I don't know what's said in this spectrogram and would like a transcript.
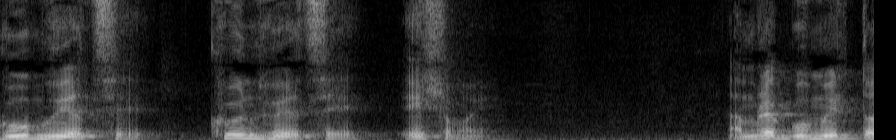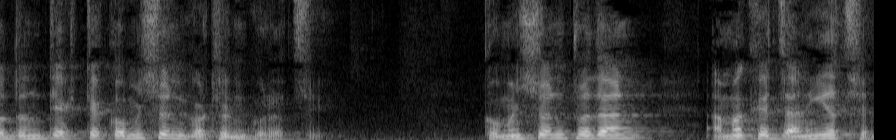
গুম হয়েছে, খুন হয়েছে এই সময়ে। আমরা গুমের তদন্তে একটা কমিশন গঠন করেছি। কমিশন প্রধান আমাকে জানিয়েছেন,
